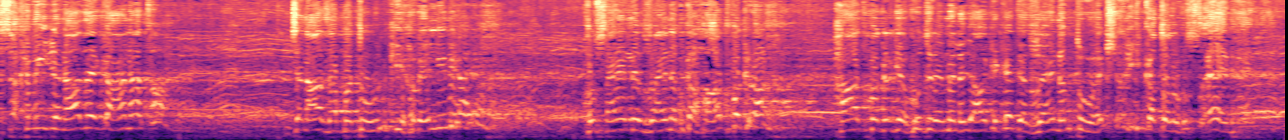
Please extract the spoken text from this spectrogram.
زخمی جنازے کا آنا تھا۔ جنازہ بطول کی حویلی میں آیا۔ حسین نے زینب کا ہاتھ پکڑا۔ ہاتھ پکڑ کے حجرے میں لے جا کے کہتے، زینب تو ہے شریکت الحسین۔ ہے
